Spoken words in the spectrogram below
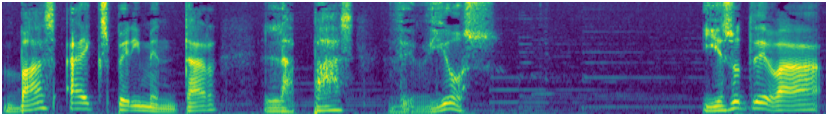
vas a experimentar la paz de Dios. Y eso te va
